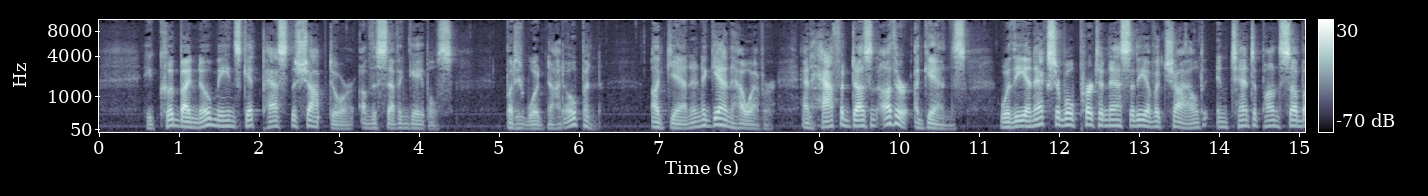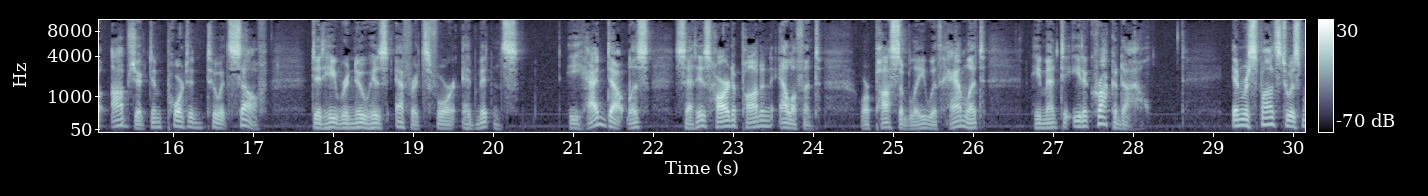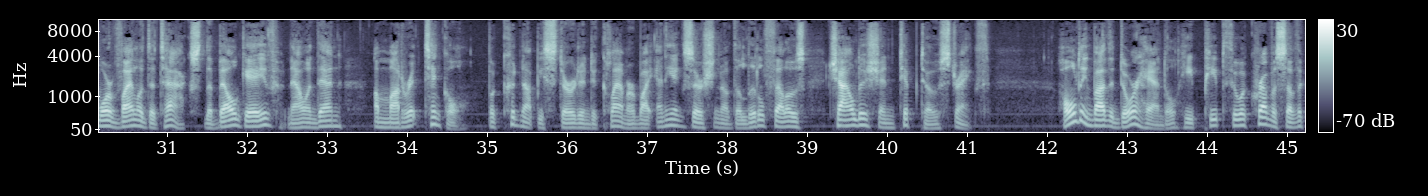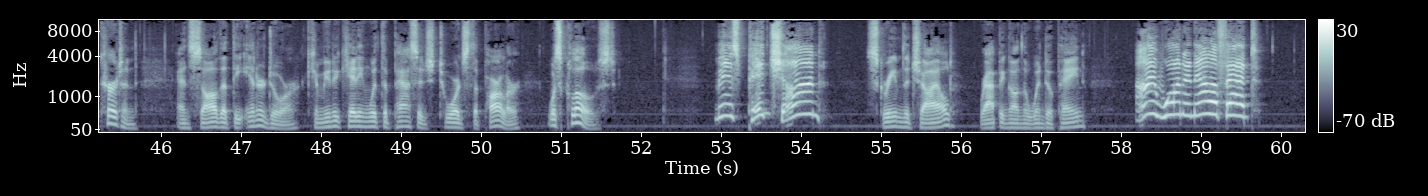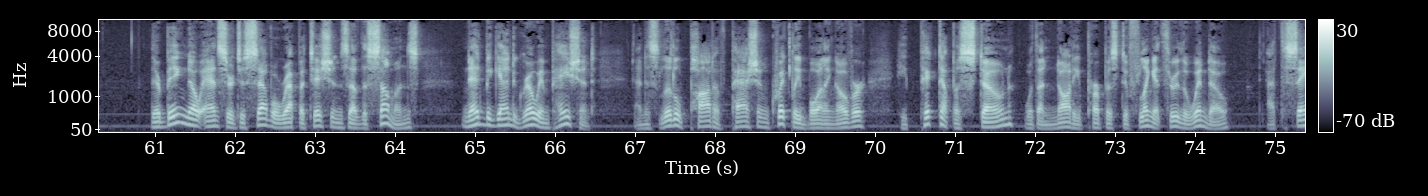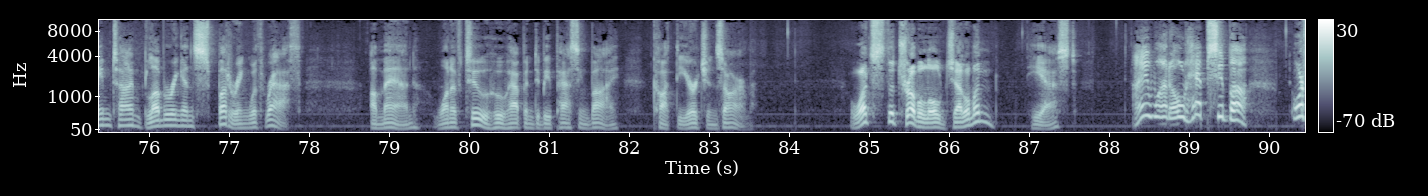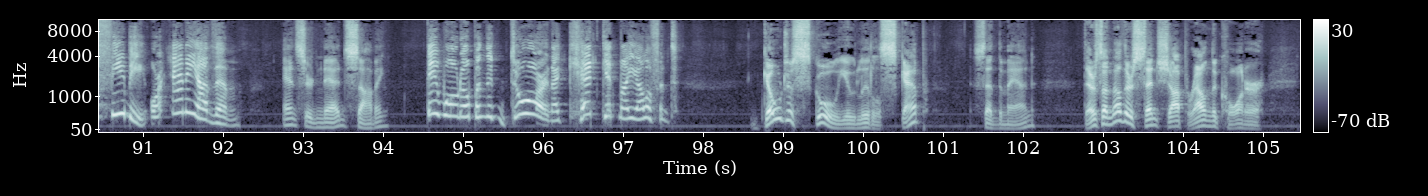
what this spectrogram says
he could by no means get past the shop door of the Seven Gables. But it would not open. Again and again, however, and half a dozen other agains, with the inexorable pertinacity of a child intent upon some object important to itself, did he renew his efforts for admittance. He had, doubtless, set his heart upon an elephant, or possibly, with Hamlet, he meant to eat a crocodile. In response to his more violent attacks, the bell gave, now and then, a moderate tinkle, but could not be stirred into clamor by any exertion of the little fellow's childish and tiptoe strength. Holding by the door handle, he peeped through a crevice of the curtain, and saw that the inner door, communicating with the passage towards the parlor, was closed. "Miss Pyncheon!" screamed the child, rapping on the window-pane. I want an elephant!" There being no answer to several repetitions of the summons, Ned began to grow impatient, and his little pot of passion quickly boiling over, he picked up a stone, with a naughty purpose to fling it through the window, at the same time blubbering and sputtering with wrath. A man, one of two who happened to be passing by, caught the urchin's arm. "What's the trouble, old gentleman?" he asked. I want old Hepzibah, or Phœbe, or any of them," answered Ned, sobbing. "They won't open the door, and I can't get my elephant." "Go to school, you little scamp," said the man. "There's another cent shop round the corner.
